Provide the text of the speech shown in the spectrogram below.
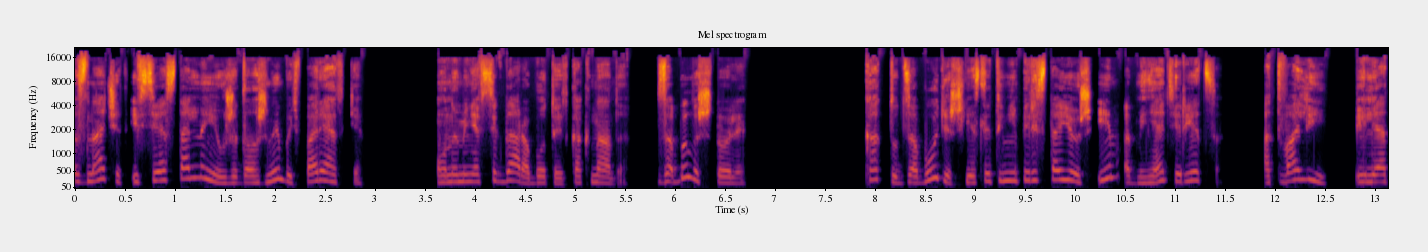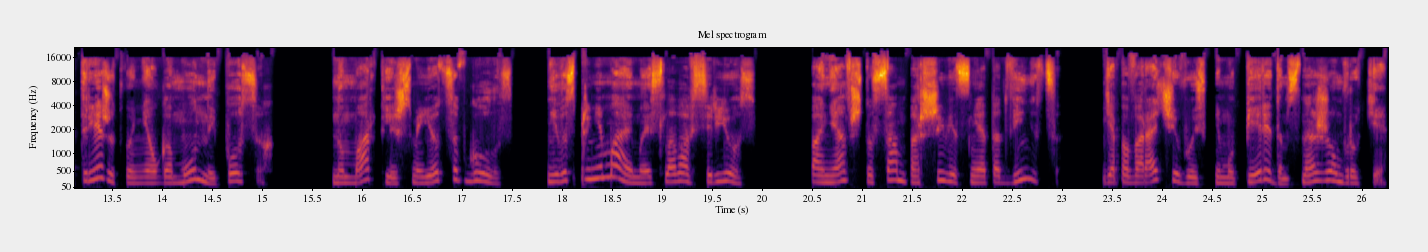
Значит, и все остальные уже должны быть в порядке. Он у меня всегда работает как надо. Забыла, что ли? Как тут забудешь, если ты не перестаешь им об меня тереться? Отвали, или отрежу твой неугомонный посох. Но Марк лишь смеется в голос, не воспринимая мои слова всерьез. Поняв, что сам паршивец не отодвинется, я поворачиваюсь к нему передом с ножом в руке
